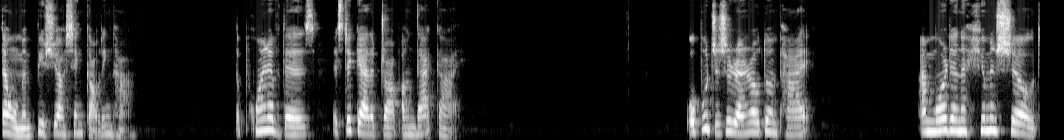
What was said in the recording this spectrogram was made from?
但我们必须要先搞定他。The point of this is to get a drop on that guy. 我不只是人肉盾牌。I'm more than a human shield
